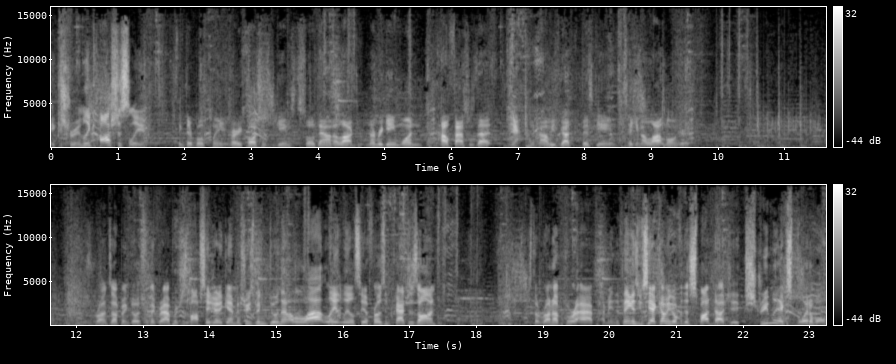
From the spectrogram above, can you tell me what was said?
extremely cautiously. I think they're both playing very cautious. The game's slowed down a lot. Remember game one, how fast was that? Yeah. And now we've got this game taking a lot longer. Just runs up and goes for the grab, pushes him off stage yet again. Mystery's been doing that a lot lately. We'll see if Frozen catches on. Just the run up grab. I mean, the thing is, you see that coming over the spot dodge, extremely exploitable.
